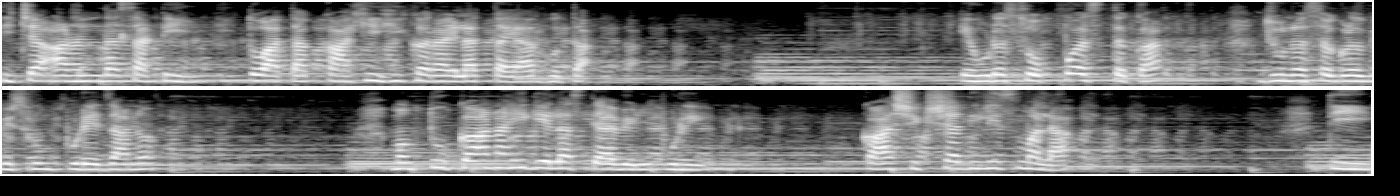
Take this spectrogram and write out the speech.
तिच्या आनंदासाठी तो आता काहीही करायला तयार होता. एवढं सोपं असतं का? जुनं सगळं विसरून पुढे जाणं? मग तू का नाही गेलास त्यावेळी पुढे? का शिक्षा दिलीस मला? ती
